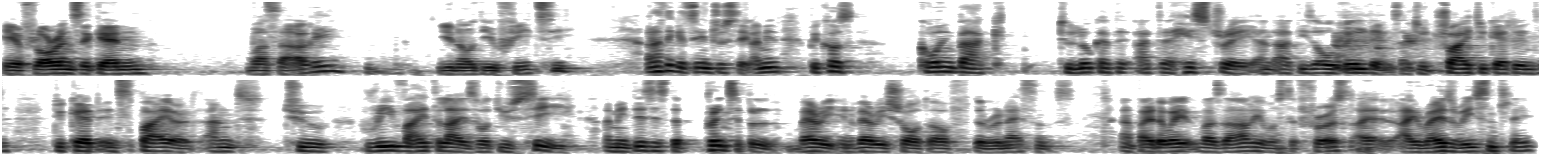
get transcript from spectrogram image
Here, Florence again, Vasari, you know the Uffizi. And I think it's interesting. I mean, because going back to look at the, at the history and at these old buildings and to try to get in, to get inspired and to revitalize what you see. I mean, this is the principle, very in very short, of the Renaissance. And by the way, Vasari was the first I, I read recently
